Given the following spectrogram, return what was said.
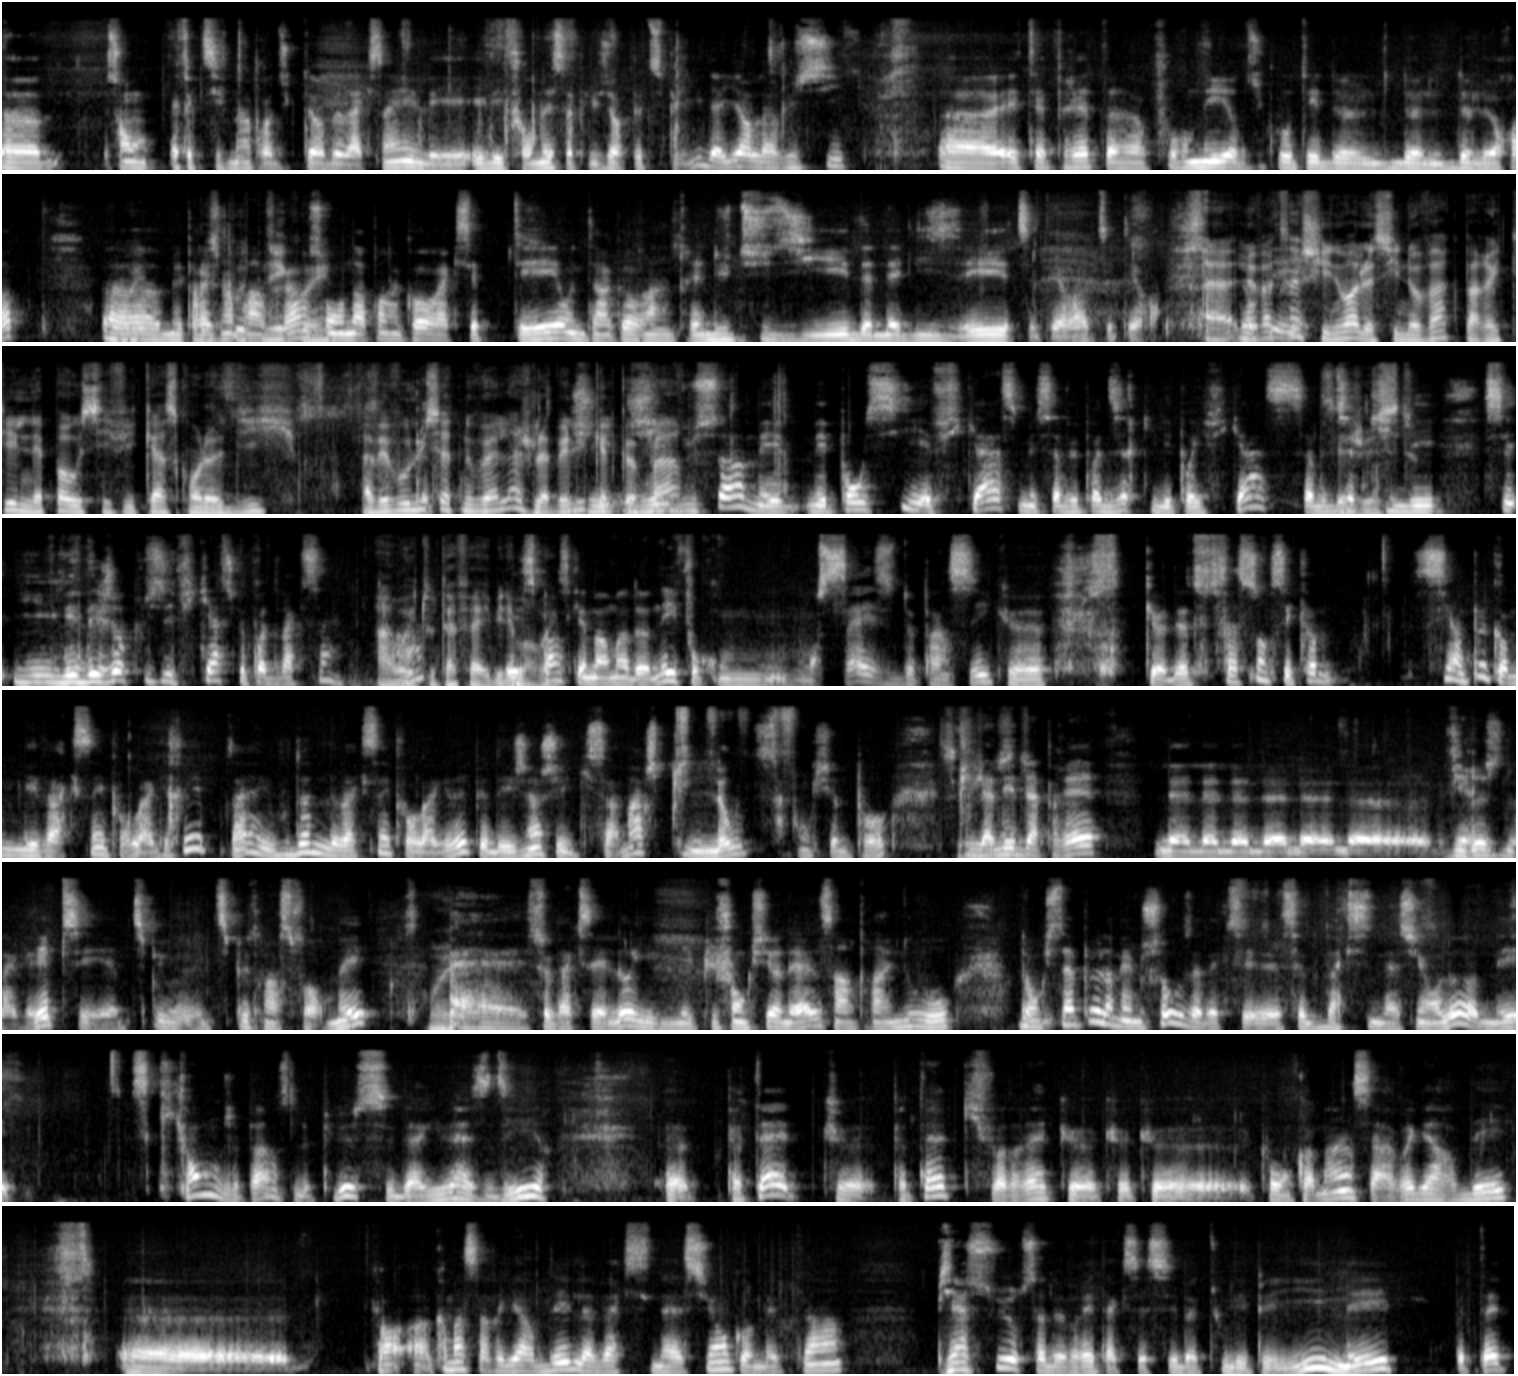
euh, sont effectivement producteurs de vaccins et les, fournissent à plusieurs petits pays. D'ailleurs, la Russie euh, était prête à fournir du côté de, de, l'Europe. Euh, mais par exemple, en France, on n'a pas encore accepté, on est encore en train d'étudier, d'analyser, etc. etc. Euh, le vaccin chinois, le Sinovac, paraît-il, n'est pas aussi efficace qu'on le dit. Avez-vous lu cette nouvelle-là? Je l'avais lu quelque part. J'ai lu ça, mais, mais pas aussi efficace, mais ça ne veut pas dire qu'il n'est pas efficace. Ça veut dire qu'il est, il est déjà plus efficace que pas de vaccin. Ah oui, hein? tout à fait, évidemment. Et je pense qu'à un moment donné, il faut qu'on cesse de penser que, que de toute façon, c'est comme c'est un peu comme les vaccins pour la grippe. Hein. Ils vous donnent le vaccin pour la grippe, il y a des gens chez qui ça marche, puis l'autre, ça fonctionne pas. Puis l'année d'après, le, le, le, le, virus de la grippe s'est un petit peu, un petit peu transformé. Ben, ce vaccin-là, il n'est plus fonctionnel, ça en prend un nouveau. Donc, c'est un peu la même chose avec cette vaccination-là, mais ce qui compte, je pense, le plus, c'est d'arriver à se dire, euh, peut-être que peut-être qu'il faudrait que, qu'on commence à regarder euh, commence à regarder la vaccination comme étant bien sûr ça devrait être accessible à tous les pays mais peut-être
